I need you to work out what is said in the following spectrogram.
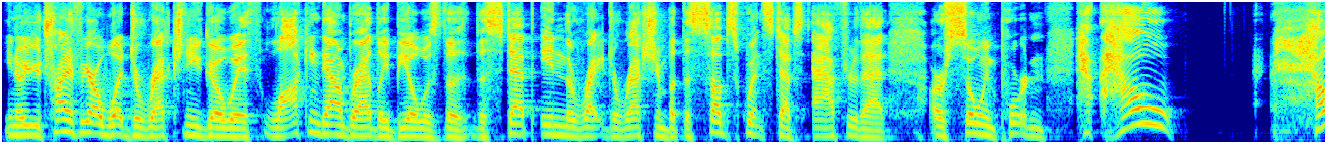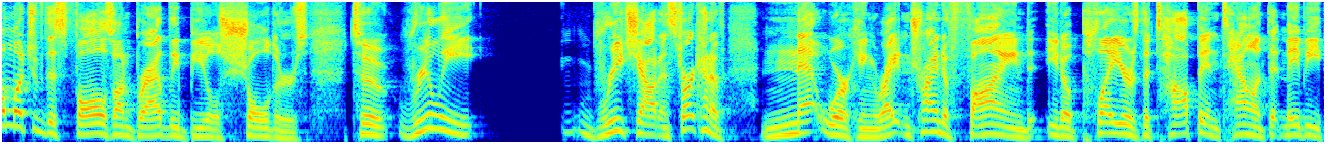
you know, you're trying to figure out what direction you go with. Locking down Bradley Beal was the the step in the right direction, but the subsequent steps after that are so important. How how much of this falls on Bradley Beal's shoulders to really reach out and start kind of networking, right? And trying to find, you know, players, the top end talent that maybe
